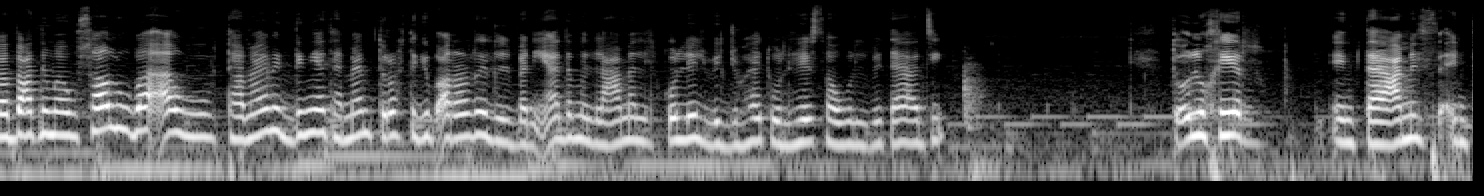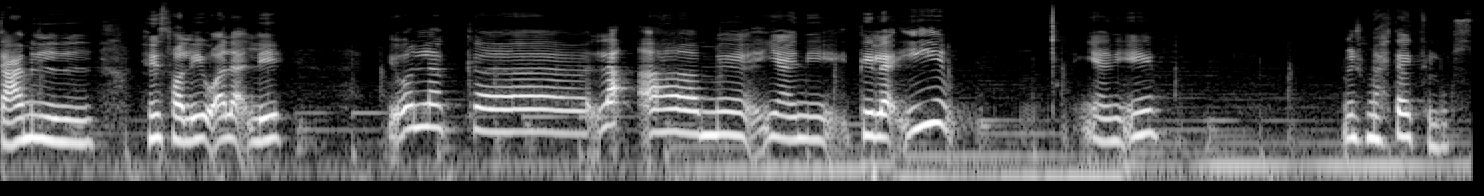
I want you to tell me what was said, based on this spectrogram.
فبعد ما يوصلوا بقى وتمام الدنيا تمام تروح تجيب قرار البني آدم اللي عمل كل الفيديوهات والهيصة والبتاع دي. تقول له خير انت عامل انت عامل هيصة ليه وقلق ليه؟ يقول لك آه لأ آه يعني تلاقيه يعني إيه مش محتاج فلوس.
